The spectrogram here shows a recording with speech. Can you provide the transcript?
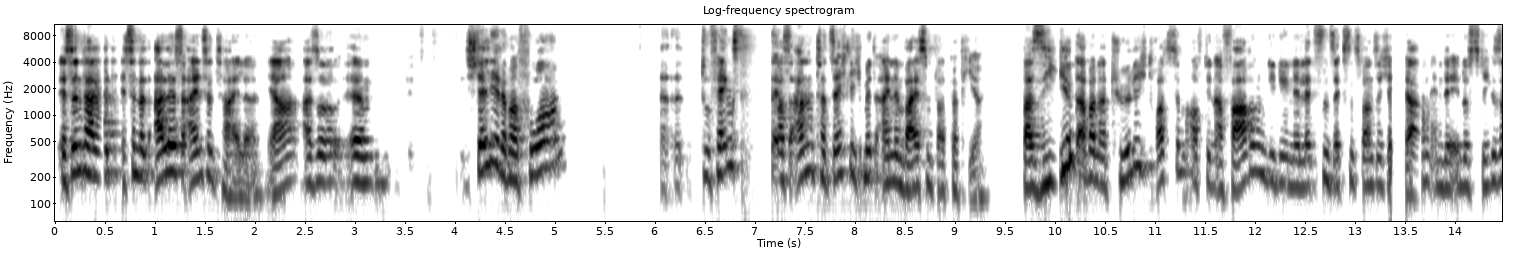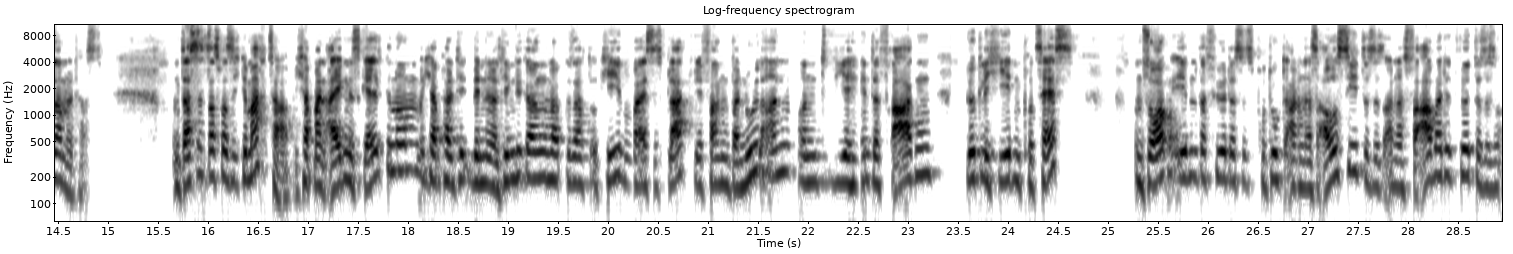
es sind halt, es sind halt alles Einzelteile. Ja, also ähm, stell dir doch mal vor, äh, du fängst was an tatsächlich mit einem weißen Blatt Papier basiert aber natürlich trotzdem auf den Erfahrungen, die du in den letzten 26 Jahren in der Industrie gesammelt hast. Und das ist das, was ich gemacht habe. Ich habe mein eigenes Geld genommen, ich halt, bin halt hingegangen und habe gesagt, okay, weißes Blatt, wir fangen bei Null an und wir hinterfragen wirklich jeden Prozess und sorgen eben dafür, dass das Produkt anders aussieht, dass es anders verarbeitet wird, dass es in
